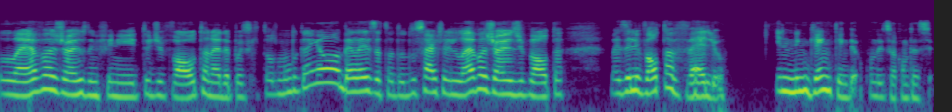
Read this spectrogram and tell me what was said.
leva as joias do infinito de volta, né? Depois que todo mundo ganhou, beleza, tá tudo certo. Ele leva as joias de volta, mas ele volta velho. E ninguém entendeu quando isso aconteceu.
